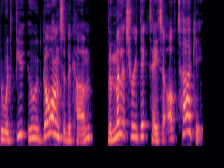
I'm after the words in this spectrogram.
who would fu- who would go on to become the military dictator of Turkey.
